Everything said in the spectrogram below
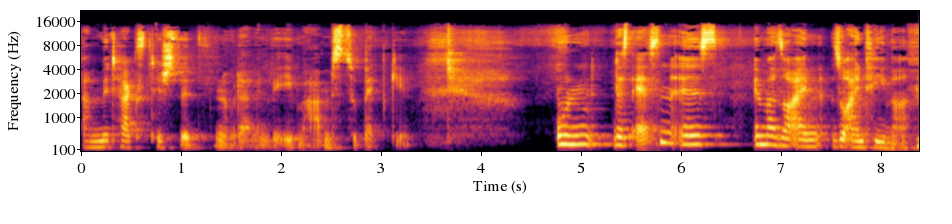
am Mittagstisch sitzen oder wenn wir eben abends zu Bett gehen. Und das Essen ist immer so ein, so ein Thema.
